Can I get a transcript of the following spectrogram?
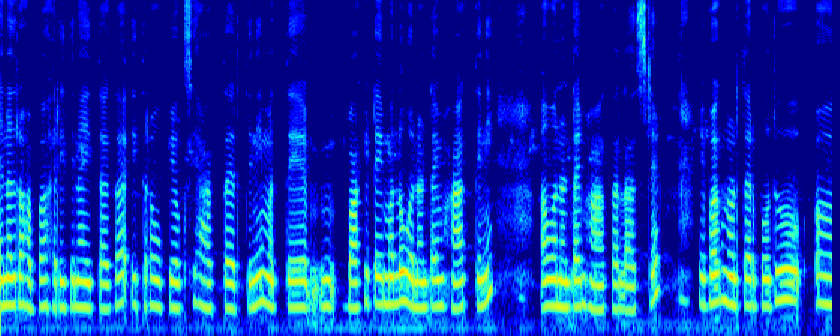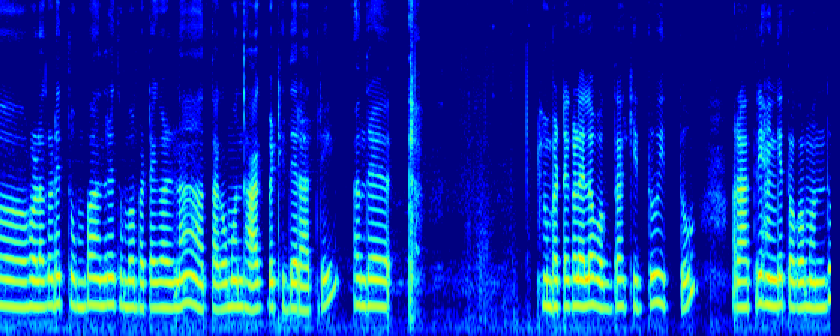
ಏನಾದರೂ ಹಬ್ಬ, ಹರಿದಿನ ಇದ್ದಾಗ ಈ ಥರ ಉಪಯೋಗಿಸಿ ಹಾಕ್ತಾ ಇರ್ತೀನಿ. ಮತ್ತು ಬಾಕಿ ಟೈಮಲ್ಲೂ ಒಂದೊಂದು ಟೈಮ್ ಹಾಕ್ತೀನಿ. ಒಂದೊಂದು ಟೈಮ್ ಹಾಕಲ್ಲ ಅಷ್ಟೇ. ಇವಾಗ ನೋಡ್ತಾ ಇರ್ಬೋದು ಒಳಗಡೆ ತುಂಬ ಅಂದರೆ ತುಂಬ ಬಟ್ಟೆಗಳನ್ನ ತಗೊಂಬಂದು ಹಾಕಿಬಿಟ್ಟಿದ್ದೆ ರಾತ್ರಿ. ಅಂದರೆ ಬಟ್ಟೆಗಳೆಲ್ಲ ಒಗ್ದಾಕಿದ್ದು ಇತ್ತು. ರಾತ್ರಿ ಹಾಗೆ ತೊಗೊಂಬಂದು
